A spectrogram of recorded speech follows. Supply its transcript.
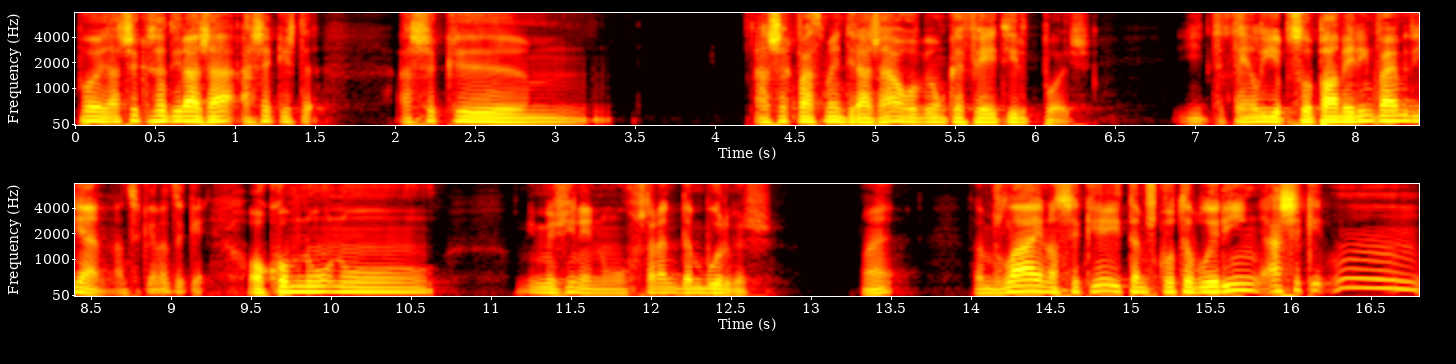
Pois, acha que só tirar já? Acha que esta. Acha que. Hum, acha que faço bem tirar já ou beber um café e tiro depois? E tem ali a pessoa palmeirinho que vai mediano, não sei o quê, não sei o quê. Ou como num, imaginem, num restaurante de hambúrgueres, não é? Vamos lá e não sei o quê, e estamos com o tabuleirinho, acha que, hum,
